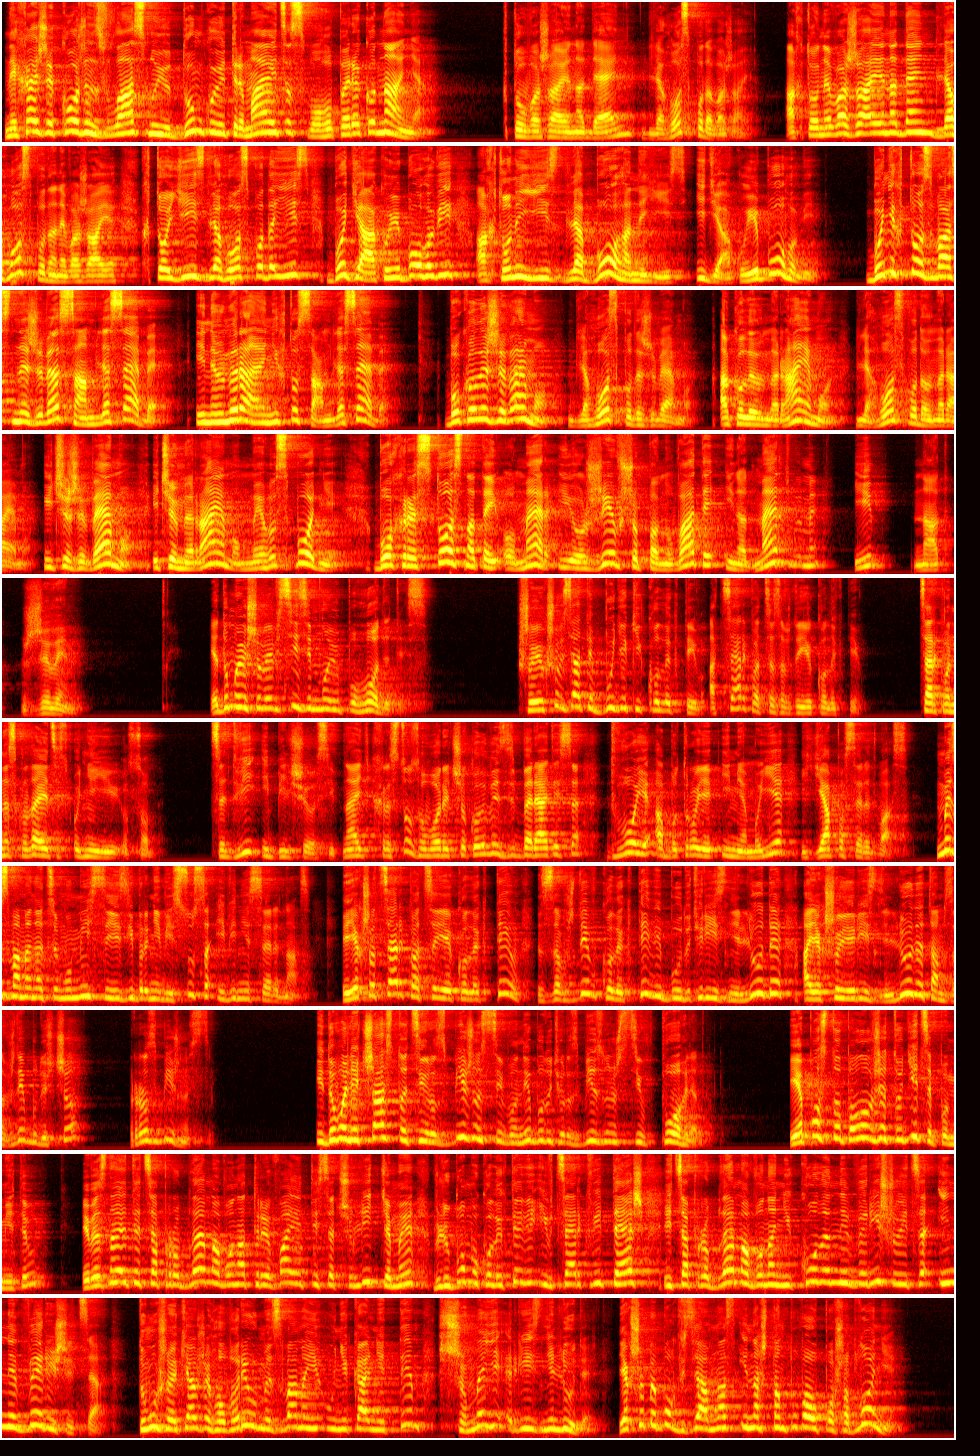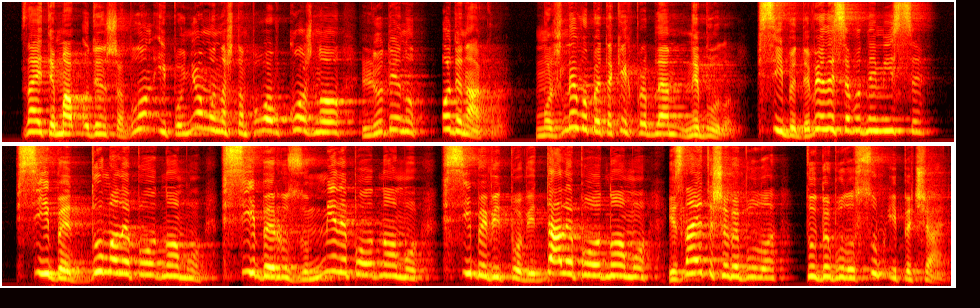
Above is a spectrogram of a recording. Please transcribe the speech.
Нехай же кожен з власною думкою тримається свого переконання. Хто вважає на день, для Господа вважає, а хто не вважає на день, для Господа не вважає. Хто їсть для Господа їсть, бо дякує Богові, а хто не їсть, для Бога не їсть і дякує Богові. Бо ніхто з вас не живе сам для себе, і не вмирає ніхто сам для себе. Бо коли живемо, для Господа живемо, а коли вмираємо, для Господа вмираємо. І чи живемо, і чи вмираємо, ми Господні. Бо Христос на той омер і ожив, щоб панувати і над мертвими, і над живими. Я думаю, що ви всі зі мною погодитесь, що якщо взяти будь-який колектив, а церква це завжди є колектив, церква не складається з однієї особи. Це дві і більше осіб. Навіть Христос говорить, що коли ви зберетеся двоє або троє в ім'я моє, я посеред вас. Ми з вами на цьому місці є зібрані в Ісуса, і Він є серед нас. І якщо церква це є колектив, завжди в колективі будуть різні люди, а якщо є різні люди, там завжди будуть що? Розбіжності. І доволі часто ці розбіжності вони будуть розбіжності в поглядах. І апостол Павло вже тоді це помітив, І ви знаєте, ця проблема вона триває тисячоліттями в будь-якому колективі і в церкві теж. І ця проблема вона ніколи не вирішується і не вирішиться. Тому що, як я вже говорив, ми з вами є унікальні тим, що ми є різні люди. Якщо би Бог взяв нас і наштампував по шаблоні, знаєте, мав один шаблон і по ньому наштампував кожного людину одинаково. Можливо, би таких проблем не було. Всі би дивилися в одне місце, всі би думали по одному, всі би розуміли по одному, всі би відповідали по одному. І знаєте, що би було? Тут би було сум і печаль.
